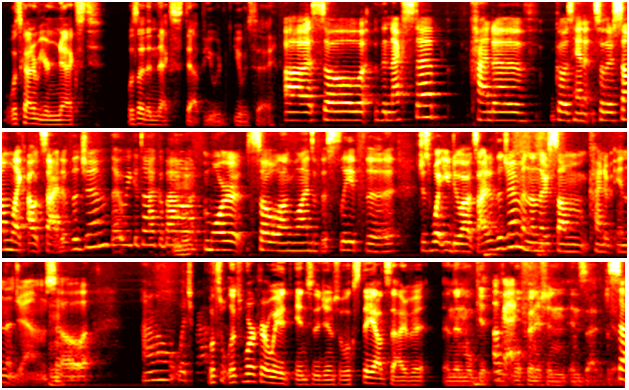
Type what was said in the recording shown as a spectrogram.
What's kind of your next? What's like the next step you would you would say? Uh, so the next step kind of goes hand in so there's some like outside of the gym that we could talk about more so along the lines of the sleep the just what you do outside of the gym and then there's some kind of in the gym so i don't know which Let's let's work our way into the gym. So we'll stay outside of it, and then we'll get we'll- we'll, finish in inside the gym. So,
